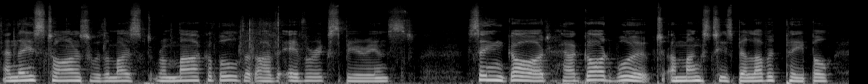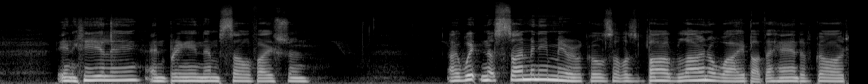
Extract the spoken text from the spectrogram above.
and these times were the most remarkable that I've ever experienced. Seeing God, how God worked amongst His beloved people in healing and bringing them salvation. I witnessed so many miracles, I was blown away by the hand of God.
